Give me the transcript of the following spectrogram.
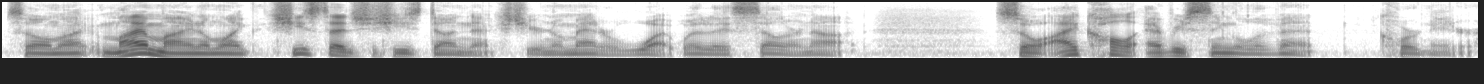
So in my, my mind, I'm like, she said she's done next year, no matter what, whether they sell or not. So I call every single event coordinator.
